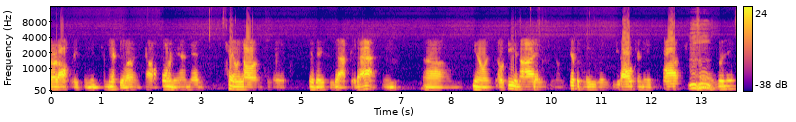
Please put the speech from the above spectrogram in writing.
start off racing in Temecula in California and then carry on to the, the races after that. And, um, you know, and so he and I, you know, typically we'd we'd alternate spots, Mhm. uh, winning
